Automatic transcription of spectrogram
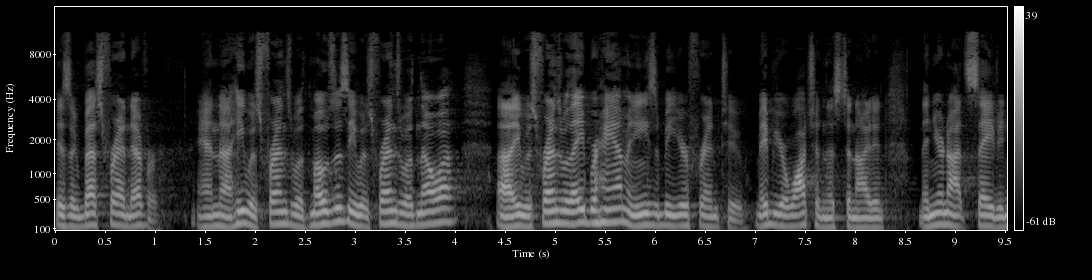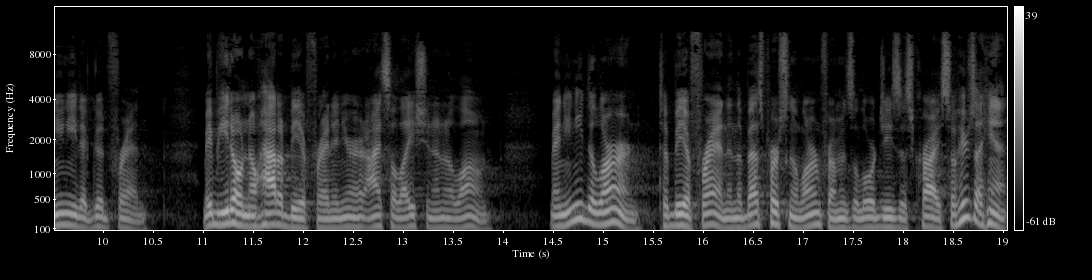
is the best friend ever. And uh, he was friends with Moses, he was friends with Noah, uh, he was friends with Abraham, and he needs to be your friend too. Maybe you're watching this tonight and then you're not saved and you need a good friend. Maybe you don't know how to be a friend and you're in isolation and alone. Man, you need to learn to be a friend, and the best person to learn from is the Lord Jesus Christ. So here's a hint.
